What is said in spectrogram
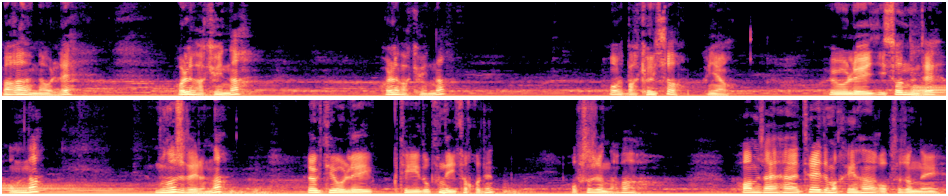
막아놨나 원래? 원래 막혀 있나? 원래 막혀 있나? 어 막혀 있어 그냥 여기 원래 있었는데 없나? 무너져 내렸나? 여기 뒤에 원래 되게 높은 데 있었거든? 없어졌나봐 호암사에 하나 트레이드마크인 하나가 없어졌네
